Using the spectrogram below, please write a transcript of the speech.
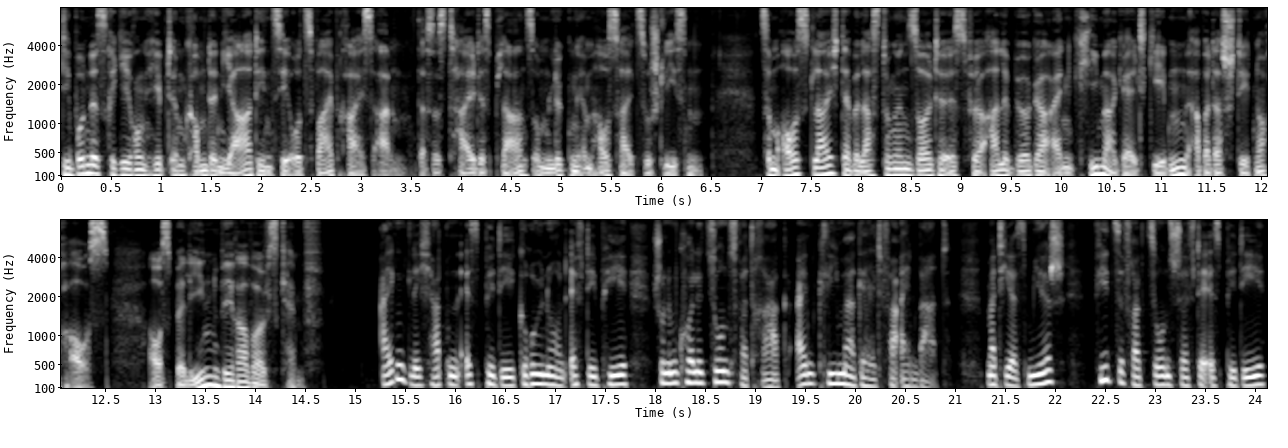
Die Bundesregierung hebt im kommenden Jahr den CO2-Preis an. Das ist Teil des Plans, um Lücken im Haushalt zu schließen. Zum Ausgleich der Belastungen sollte es für alle Bürger ein Klimageld geben, aber das steht noch aus. Aus Berlin Vera Wolfskämpf. Eigentlich hatten SPD, Grüne und FDP schon im Koalitionsvertrag ein Klimageld vereinbart. Matthias Miersch, Vizefraktionschef der SPD,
